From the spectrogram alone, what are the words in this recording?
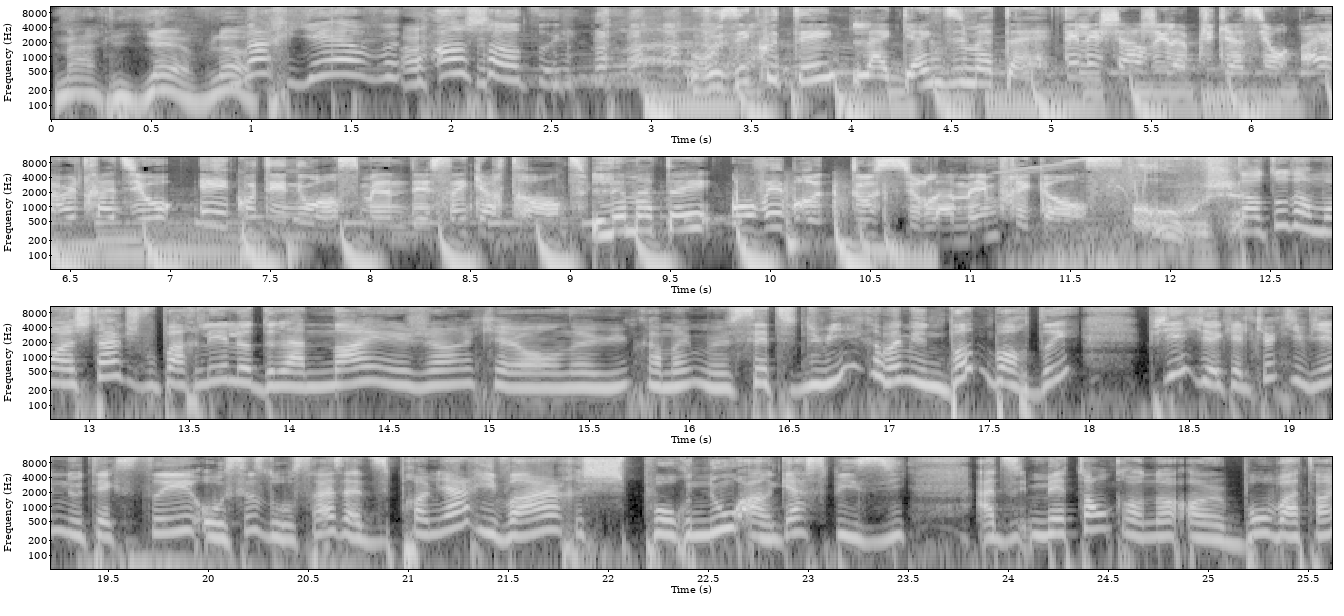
Marie-Ève, là. Marie-Ève, enchantée. Vous écoutez la gang du matin. Téléchargez l'application iHeartRadio et écoutez-nous en semaine dès 5h30. Le matin, on vibre tous sur la même fréquence. Rouge. Tantôt, dans mon hashtag, je vous parlais là, de la neige hein, qu'on a eu quand même cette nuit, quand même une bonne bordée. Puis, il y a quelqu'un qui vient de nous texter au 6 12 13 Elle dit Première hiver pour nous en Gaspésie. Elle dit Mettons qu'on a un beau baptême.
